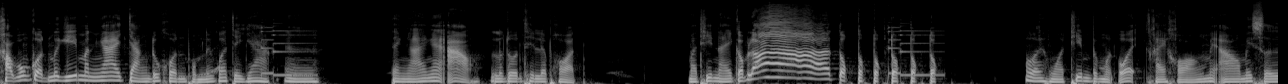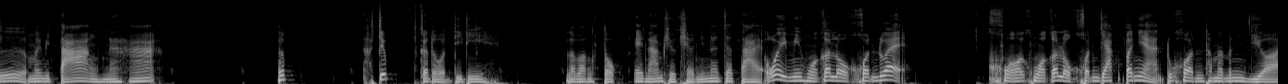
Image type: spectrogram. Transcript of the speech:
เขาวงกดเมื่อกี้มันง่ายจังทุกคน ผมนึกว่าจะยาก เออ แต่ง่ายง่ายอ้าว เราโดนเทเลพอร์ต มาที่ไหนก็ล้าตกตกตกตกตกตกโอ้ยหัวทิ่มไปหมด โอ้ยขายของไม่เอาไม่ซื้อไม่มีตังค์นะฮะจึ๊บกระโดดดีๆ ระวังตกไอ้น้ำเขียวๆนี่น่าจะตาย โอ้ย มีหัวกะโหลกคนด้วย หัวหัวกะโหลกคนยักษ์ปะเนี่ย ทุกคนทำไมมันใหญ่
